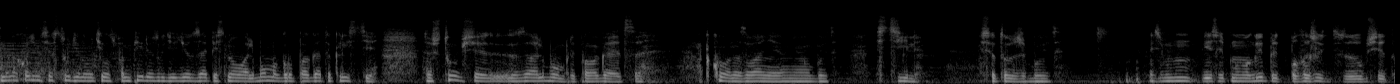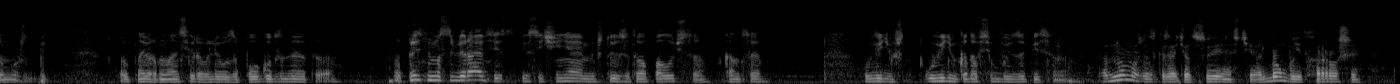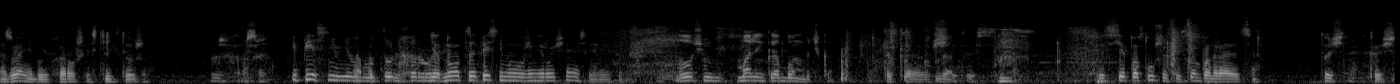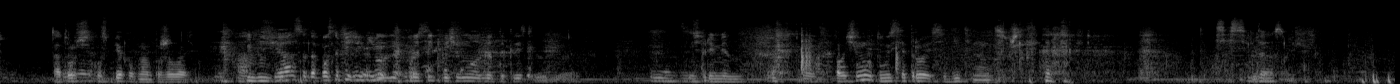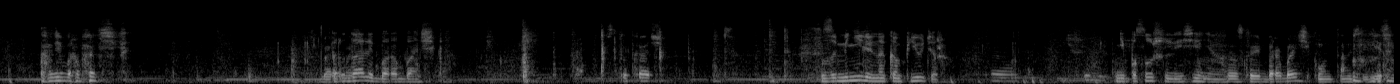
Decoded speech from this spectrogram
Мы находимся в студии Наутилус Помпилиус, где идет запись нового альбома группы Агата Кристи. Что вообще за альбом предполагается? Какого названия у него будет? Стиль? Все тот же будет. Если бы, мы- если бы мы могли предположить, что вообще это может быть. Вот, наверное, анонсировали его за полгода до этого. Ну, в принципе, мы собираемся и, и сочиняем, и что из этого получится в конце. Увидим, ш- увидим, когда все будет записано. Одно можно сказать вот с уверенностью. Альбом будет хороший, название будет хорошее, стиль тоже. Тоже хорошо. И песни в нем будут тоже хорошие. Нет, ну вот за песни мы уже не ручаемся. Ну, в общем, маленькая бомбочка. Такая вообще, Да. то есть. то есть все послушают и всем понравится. Точно. Точно. А творческих успехов нам пожелать. сейчас, это после перерыва. И спросить, почему Агата Кристи называется. Непременно. А почему вот вы все трое сидите на нас? Всегда. А где барабанщик? Продали барабанщика. Стукач. Заменили на компьютер. Не послушали Есенина. Сказать, барабанщик, он там сидит.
